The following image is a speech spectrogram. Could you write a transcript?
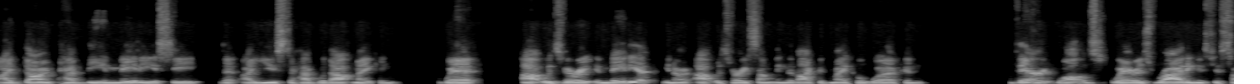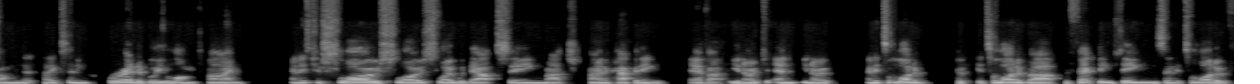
I don't have the immediacy that I used to have with art making, where art was very immediate. You know, art was very something that I could make a work and there it was. Whereas writing is just something that takes an incredibly long time and it's just slow, slow, slow without seeing much kind of happening ever, you know, to, and, you know, and it's a lot of, it's a lot of uh, perfecting things and it's a lot of,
